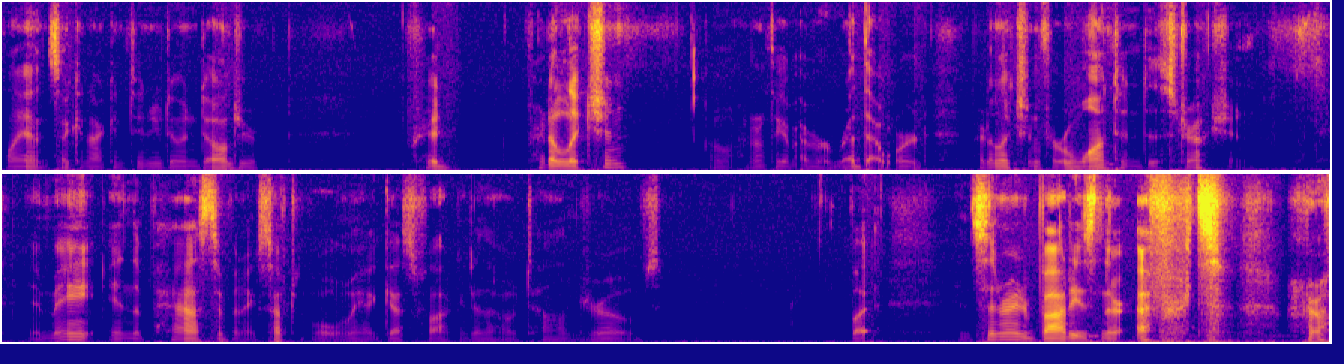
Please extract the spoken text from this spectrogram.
plans. I cannot continue to indulge your predilection. Oh, I don't think I've ever read that word. Predilection for wanton destruction. It may, in the past, have been acceptable when we had guests flock into the hotel in droves. But incinerated bodies and their efforts are a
